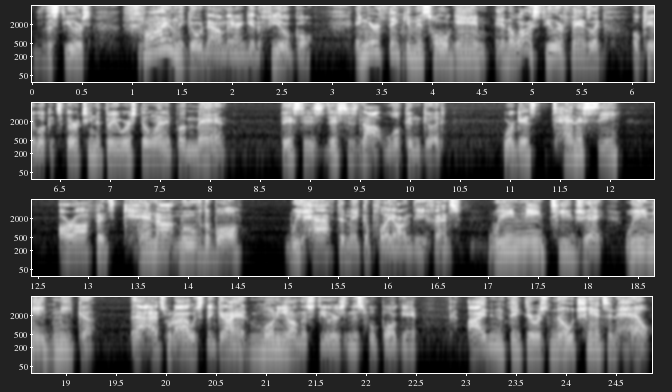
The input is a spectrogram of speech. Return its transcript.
the Steelers finally go down there and get a field goal. And you're thinking this whole game, and a lot of Steeler fans are like, okay, look, it's 13 to 3, we're still in it, but man, this is this is not looking good. We're against Tennessee. Our offense cannot move the ball. We have to make a play on defense. We need TJ. We need Minkah. That's what I was thinking. I had money on the Steelers in this football game. I didn't think there was no chance in hell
